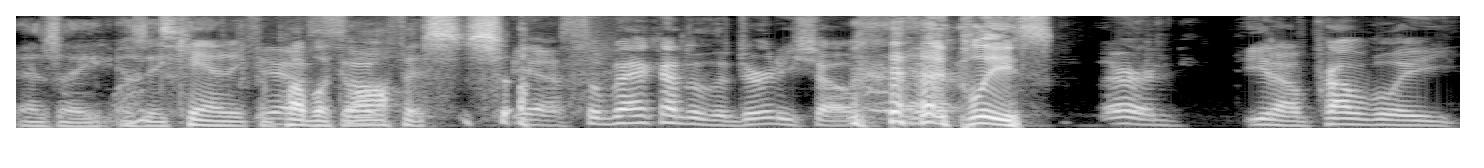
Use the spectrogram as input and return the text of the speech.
as a as a candidate for Yeah, public so- office. So Yeah. So back onto the Dirty Show. Please. there are, you know, probably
